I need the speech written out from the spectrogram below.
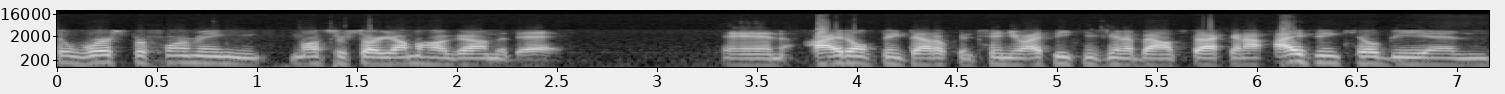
the worst performing Monster Star Yamaha guy on the day. And I don't think that'll continue. I think he's going to bounce back, and I, I think he'll be in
